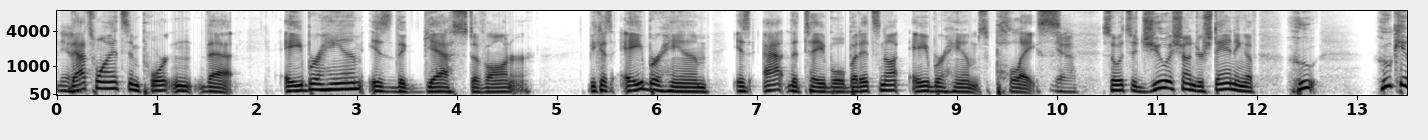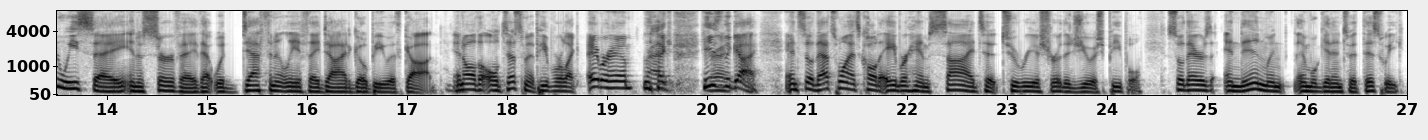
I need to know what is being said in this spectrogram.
Yeah. That's why it's important that Abraham is the guest of honor because Abraham is at the table, but it's not Abraham's place. Yeah. So it's a Jewish understanding of who who can we say in a survey that would definitely, if they died, go be with God? In all the Old Testament, people were like, Abraham, like he's the guy. And so that's why it's called Abraham's side to, to reassure the Jewish people. So there's, and then when, and we'll get into it this week,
